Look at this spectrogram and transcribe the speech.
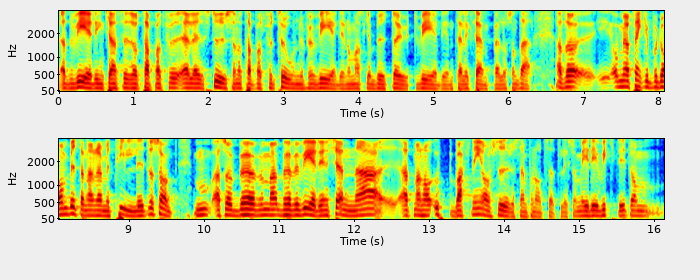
att vdn kanske har tappat, för, eller styrelsen har tappat förtroende för vdn om man ska byta ut vdn till exempel och sånt där. Alltså om jag tänker på de bitarna där med tillit och sånt. Alltså behöver, man, behöver vdn känna att man har uppbackning av styrelsen på något sätt liksom? Är det viktigt om,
